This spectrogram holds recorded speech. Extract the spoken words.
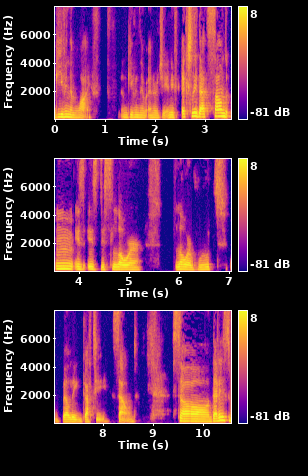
giving them life and giving them energy. And if actually that sound mm, is is this lower lower root belly gutty sound so that is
